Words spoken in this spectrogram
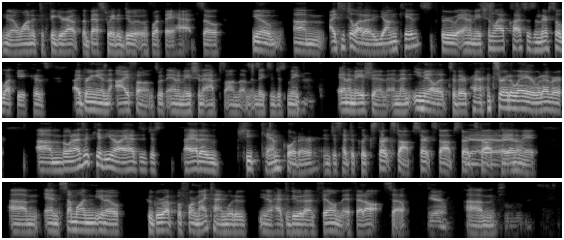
you know, wanted to figure out the best way to do it with what they had. So, you know, um, I teach a lot of young kids through animation lab classes, and they're so lucky because I bring in iPhones with animation apps on them, and they can just make Mhm. animation and then email it to their parents right away or whatever. Um, but when I was a kid, you know, I had to just, I had a cheap camcorder and just had to click start, stop, start, stop, start, Yeah, stop yeah, to yeah. animate. Um, and someone, you know, who grew up before my time would have, you know, had to do it on film if at all. So, Yeah, um, absolutely.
